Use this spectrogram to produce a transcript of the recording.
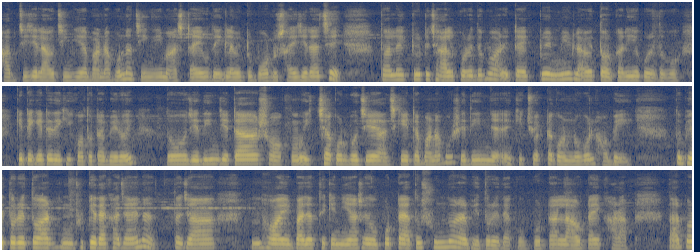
ভাবছি যে লাউ চিংড়ি আর বানাবো না, চিংড়ি মাছটাও দেখলাম একটু বড় সাইজের আছে। তাহলে একটু একটু ঝাল করে দেবো আর এটা একটু এমনি লাউয়ের তরকারিও করে দেবো। কেটে কেটে দেখি কতটা বেরোয়। তো যেদিন যেটা শখ, ইচ্ছা করব যে আজকে এটা বানাবো, সেদিন কিছু একটা গণ্ডগোল হবেই। তো ভেতরে তো আর ঢুকে দেখা যায় না। তো যা হয় বাজার থেকে নিয়ে আসা। ওপরটা এত সুন্দর আর ভেতরে দেখো গোটা লাউটাই খারাপ। তারপর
